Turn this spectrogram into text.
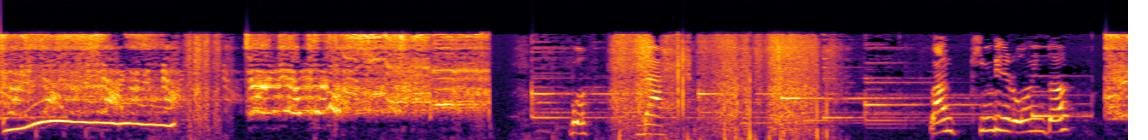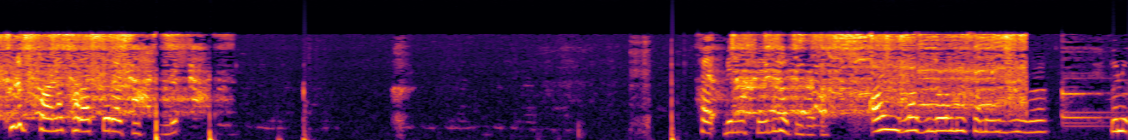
Hmm. Bu. Ben. Ben kim bilir oyunda 40 tane karakter açmışımdır. Benim şey biliyorsun zaten. Ay la bile oynasam elimde Böyle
